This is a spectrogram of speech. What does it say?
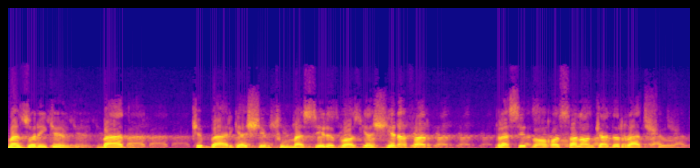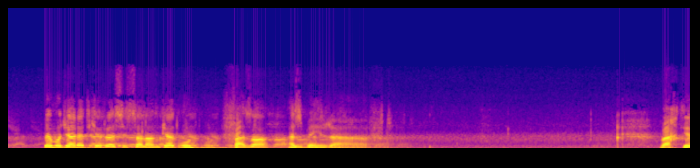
منظور این که بعد که برگشتیم تو مسیر بازگشت یه نفر رسید به آقا سلام کرد و رد شد. به مجرد که رسید سلام کرد اون فضا از بین رفت. وقتی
